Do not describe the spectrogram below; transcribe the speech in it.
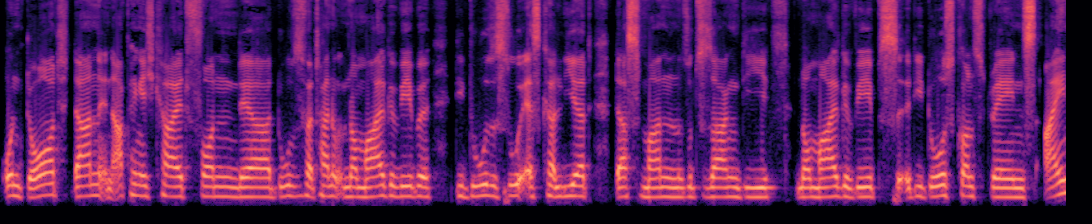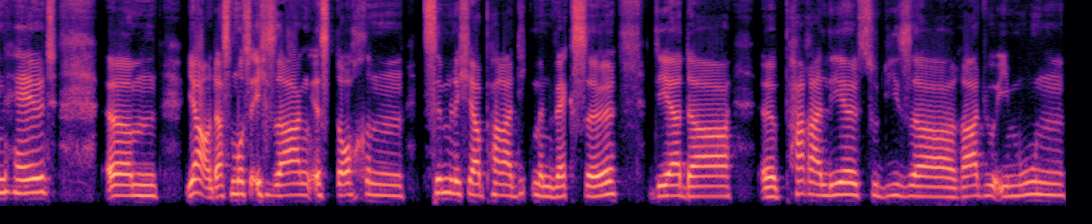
und dort dann in Abhängigkeit von der Dosisverteilung im Normalgewebe die Dosis so eskaliert, dass man sozusagen die Normalgewebs, die Dose Constraints einhält. Ähm, ja, und das muss ich sagen, ist doch ein ziemlicher Paradigmenwechsel, der da äh, parallel zu dieser radioimmunen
